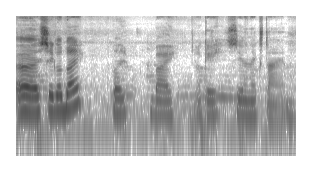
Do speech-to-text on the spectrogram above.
uh, say goodbye. Bye. Bye. Okay, see you next time.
